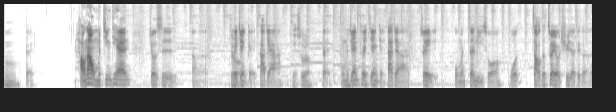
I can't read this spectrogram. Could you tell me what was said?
嗯，对。好，那我们今天就是呃就推荐给大家，结束了。对我们今天推荐给大家最我们整理说我找的最有趣的这个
